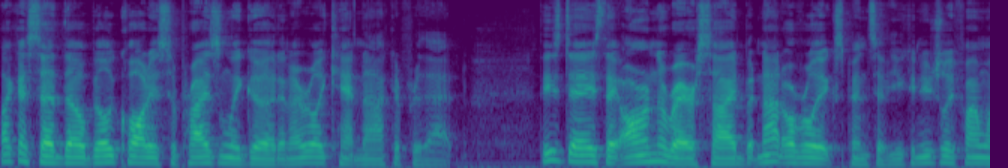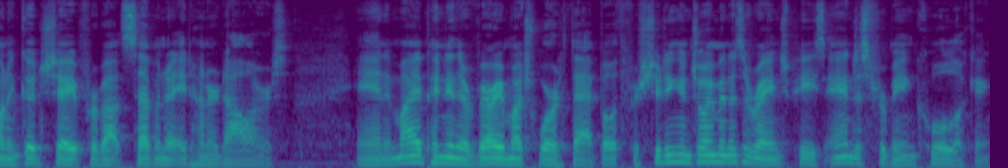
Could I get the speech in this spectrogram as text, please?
Like I said, though, build quality is surprisingly good, and I really can't knock it for that. These days, they are on the rare side, but not overly expensive. You can usually find one in good shape for about seven to eight hundred dollars and in my opinion, they're very much worth that, both for shooting enjoyment as a range piece and just for being cool looking.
